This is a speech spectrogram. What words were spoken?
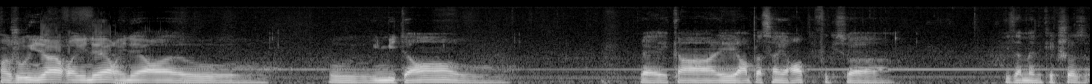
on joue une heure, une heure, une heure euh, ou, une mi-temps. Ben, quand les remplaçants y rentrent, il faut qu'ils soient. Ils amènent quelque chose.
